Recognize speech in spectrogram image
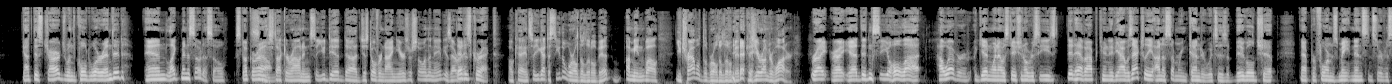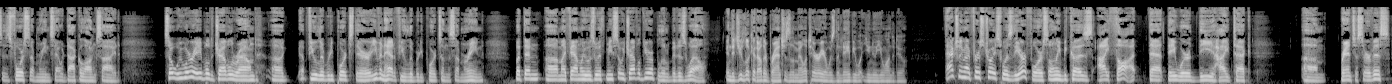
got discharged when the Cold War ended, and liked Minnesota, so stuck around. So stuck around, and so you did uh, just over nine years or so in the Navy. Is that right? That is correct. Okay, and so you got to see the world a little bit. I mean, well, you traveled the world a little bit because you're underwater. Right, right. Yeah, didn't see a whole lot. However, again, when I was stationed overseas, did have an opportunity. I was actually on a submarine tender, which is a big old ship that performs maintenance and services for submarines that would dock alongside. So we were able to travel around uh, a few Liberty ports there, even had a few Liberty ports on the submarine. But then uh, my family was with me, so we traveled Europe a little bit as well. And did you look at other branches of the military, or was the Navy what you knew you wanted to do? Actually, my first choice was the Air Force only because I thought that they were the high tech um, branch of service.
